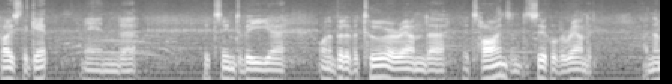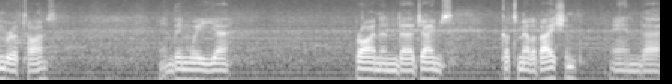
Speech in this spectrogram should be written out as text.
close the gap, and uh, it seemed to be uh, on a bit of a tour around uh, its hinds and circled around it a number of times. And then we, uh, Brian and uh, James, got some elevation, and uh,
